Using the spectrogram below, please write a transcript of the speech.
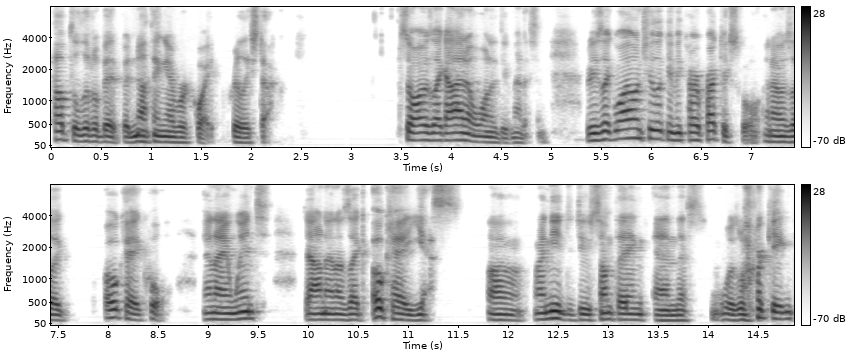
Helped a little bit but nothing ever quite really stuck. So i was like i don't want to do medicine. But he's like why don't you look into chiropractic school? And i was like okay cool. And i went down and i was like okay yes. Uh, i need to do something. And this was working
